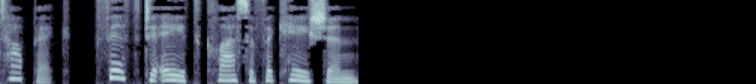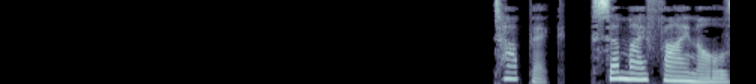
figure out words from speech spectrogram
Topic: Fifth to eighth classification. Topic: Semifinals.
